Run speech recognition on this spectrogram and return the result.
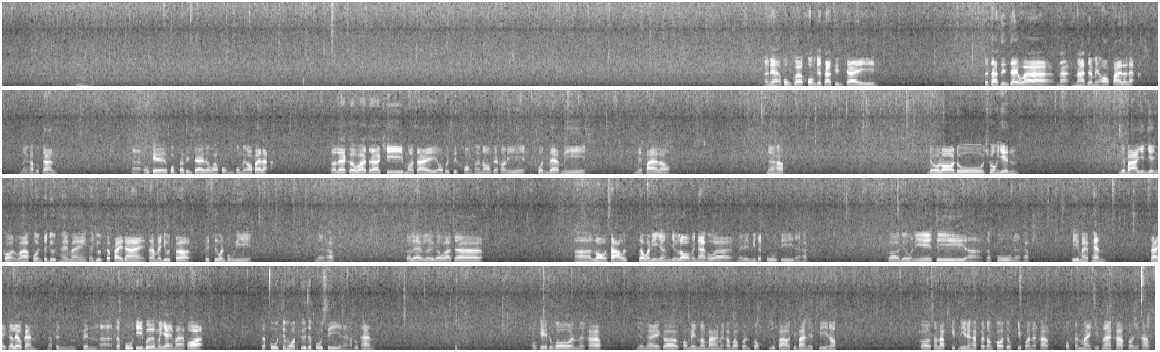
อันเนี้ยผมก็คงจะตัดสินใจ จะตัดสินใจว่าน่าน่าจะไม่ออกไปแล้วแหละนะครับทุกท่าน อ่าโอเค ผมตัดสินใจแล้วว่าผมผมไม่ออกไปละ ตอนแรกก็ว่าจะขี่มอไซค์ออกไปซื้อของข้างนอก แต่คราวนี้ฝนแบบนี้ไม่ไปแล้วนะครับ เดี๋ยวรอดูช่วงเย็นบ่ายเย็นๆก่อนว่าฝนจะหยุดให้ไหม ถ้าหยุดก็ไปได้ ถ้าไม่หยุดก็ไปซื้อวันพรุ่งนี้นะครับ ตอนแรกเลยก็ว่าจะ หล่อเสาแต่วันนี้ยังยังหล่อไม่ได้เพราะว่าไม่ได้มีตะปูตีนะครับ ก็เดี๋ยววันนี้ตีอ่าตะปูนะครับ ตีไม้แผ่นใส่ก็แล้วกันนะเป็นเป็นอ่าตะปูที่เบอร์ไม่ใหญ่มาก เพราะว่าตะปูที่หมดคือตะปูสี่นะครับ ทุกท่าน โอเคทุกคนนะครับ ยังไงก็คอมเมนต์มาบ้างนะครับ ว่าฝนตกหรือเปล่าที่บ้านเอฟซีเนาะก็สำหรับคลิปนี้นะครับ ก็ต้องขอจบคลิปก่อนนะครับ พบกันใหม่คลิปหน้าครับ สวัสดีครับ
